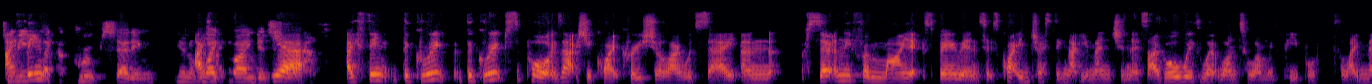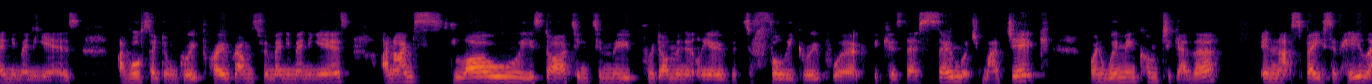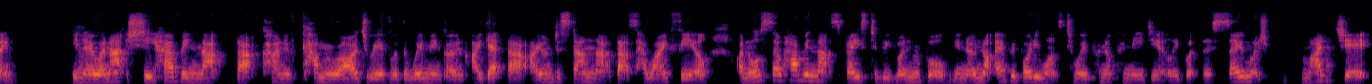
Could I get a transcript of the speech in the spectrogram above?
I be think, like a group setting, you know, I- like-minded. yeah i think the group the group support is actually quite crucial i would say and certainly from my experience it's quite interesting that you mentioned this. I've always worked one-to-one with people for like many many years. I've also done group programs for many many years and i'm slowly starting to move predominantly over to fully group work because there's so much magic when women come together in that space of healing you know and actually having that that kind of camaraderie of other women going i get that i understand that that's how i feel and also having that space to be vulnerable you know not everybody wants to open up immediately but there's so much magic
